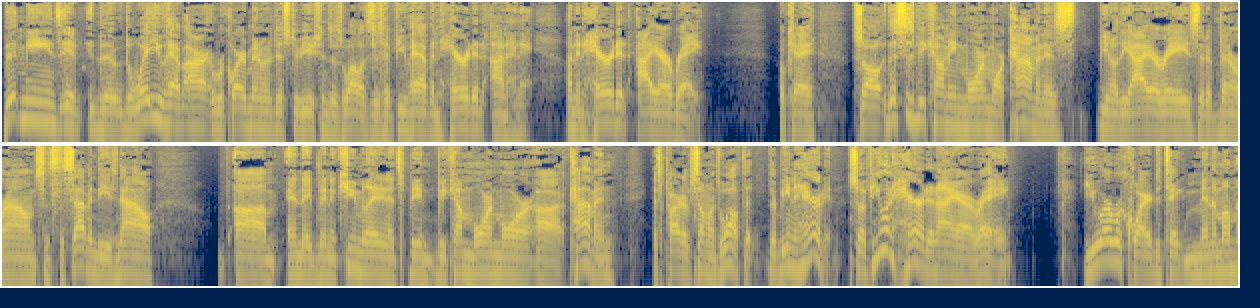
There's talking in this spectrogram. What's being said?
That means if the the way you have our required minimum distributions as well as is if you have inherited on an, an inherited IRA. Okay, so this is becoming more and more common as you know the IRAs that have been around since the 70s now, um, and they've been accumulating. It's been become more and more uh, common as part of someone's wealth that they're being inherited. So if you inherit an IRA you are required to take minimum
